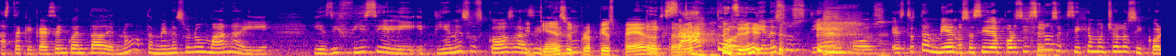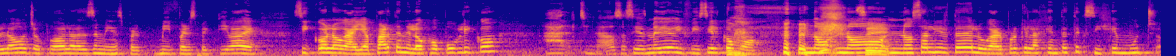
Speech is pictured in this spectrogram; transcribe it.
hasta que caes en cuenta de, no, también es una humana y, es difícil y, tiene sus cosas. Y, tiene, sus propios pedos. Exacto, y tiene sus tiempos. Esto también, o sea, si de por sí, se nos exige mucho a los psicólogos, yo puedo hablar desde mi, mi perspectiva de psicóloga y aparte en el ojo público, ah, chingada, o sea, sí es medio difícil como no, no, no salirte del lugar porque la gente te exige mucho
